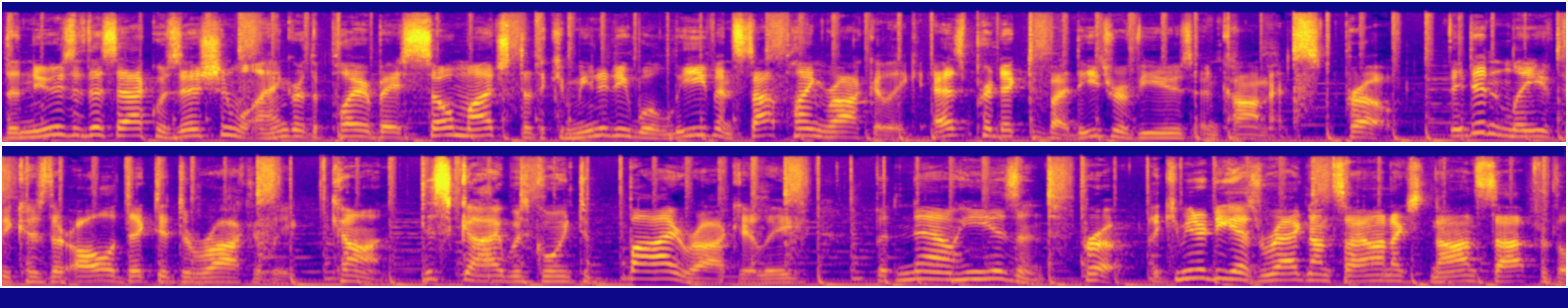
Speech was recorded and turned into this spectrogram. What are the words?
the news of this acquisition will anger the player base so much that the community will leave and stop playing Rocket League, as predicted by these reviews and comments. Pro, they didn't leave because they're all addicted to Rocket League. Con, this guy was going to buy Rocket League, but now he isn't. Pro, the community has ragged on Psyonix nonstop for the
